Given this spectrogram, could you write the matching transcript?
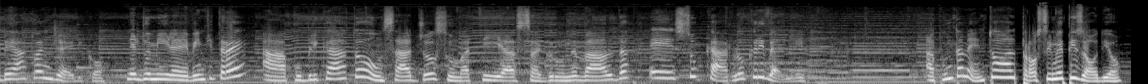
Beato Angelico. Nel 2023 ha pubblicato un saggio su Mattias Grunewald e su Carlo Crivelli. Appuntamento al prossimo episodio.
